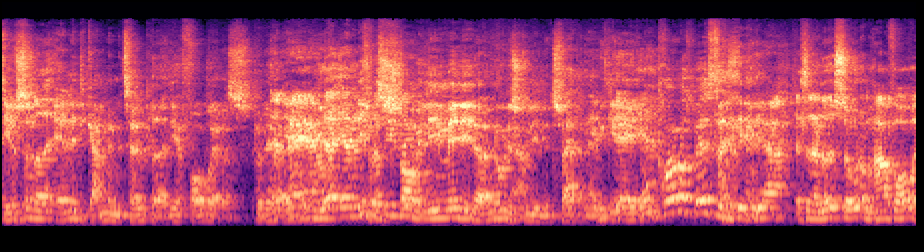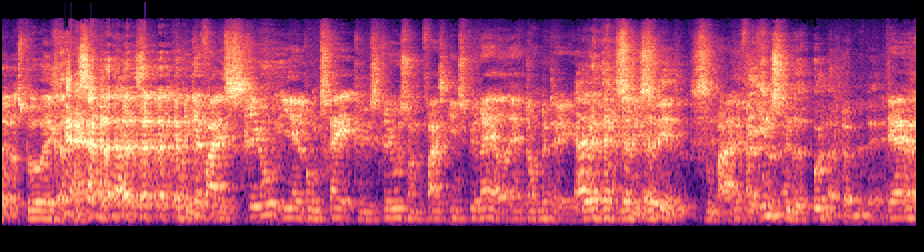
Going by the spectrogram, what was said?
det, er jo sådan noget, alle de gamle metalplader, de har forberedt os på det her. Ja, ja, ja. Nu, ja, ja lige præcis. Så står vi lige midt i det, og nu er det ja. skulle lige lidt svært at navigere i. Ja. Prøv vores bedste. ja. Altså, der er noget, Sodom har forberedt os på, ikke? Altså. ja, vi kan faktisk skrive i album 3, kan vi skrive som faktisk inspireret af Dommedag. Ja, det er bare det er indspillet under Dommedag. Ja, ja.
